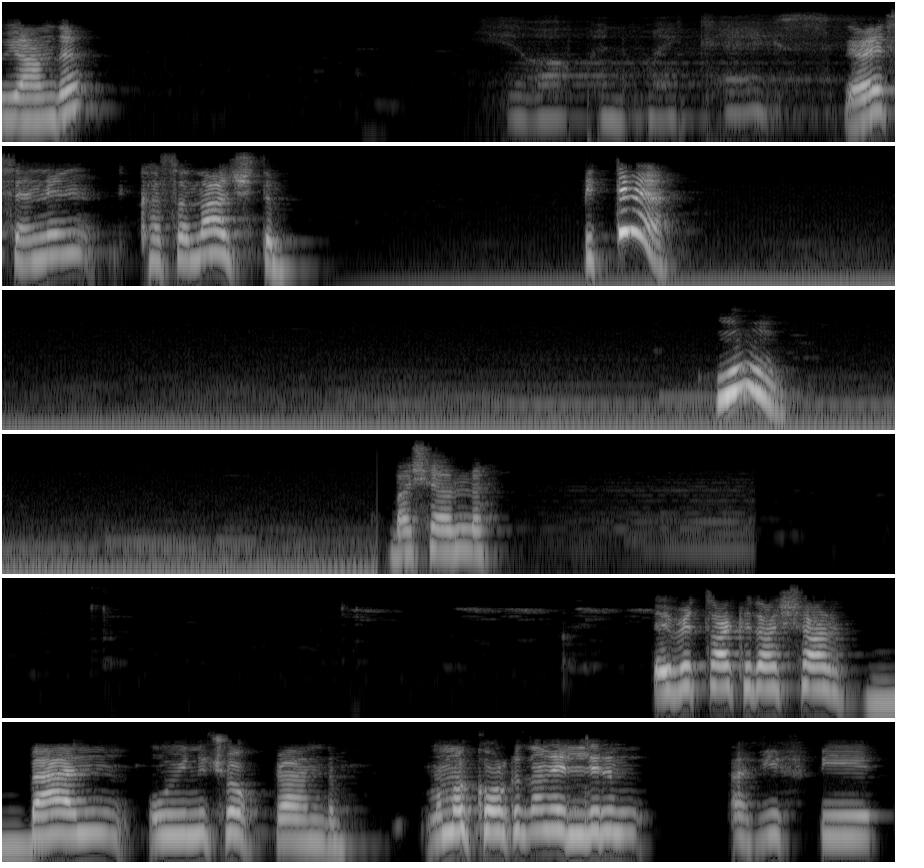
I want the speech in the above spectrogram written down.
Uyandı. Evet senin kasanı açtım. Bitti mi? Uhu. Başarılı. Evet arkadaşlar ben oyunu çok beğendim. Ama korkudan ellerim hafif bir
